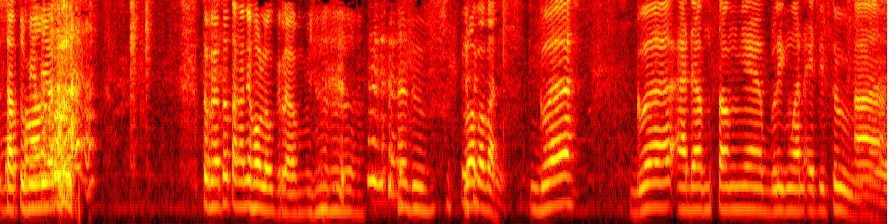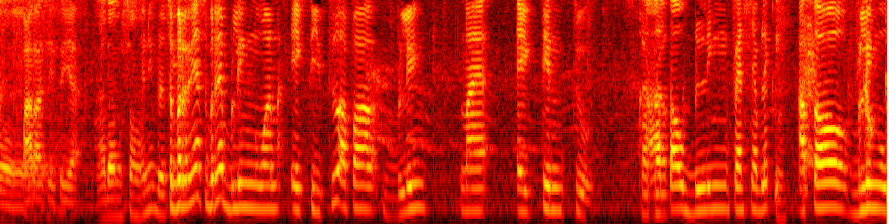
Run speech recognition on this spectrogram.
Satu miliar. Ternyata tangannya hologram. Ya. Aduh. lu apa pan Gua gua Adam songnya Blink 182. Ah, parah sih itu ya. Adam Song ini berarti Sebenarnya sebenarnya Blink 182 apa Blink 182 Kata atau bling fansnya Blackpink atau Blink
